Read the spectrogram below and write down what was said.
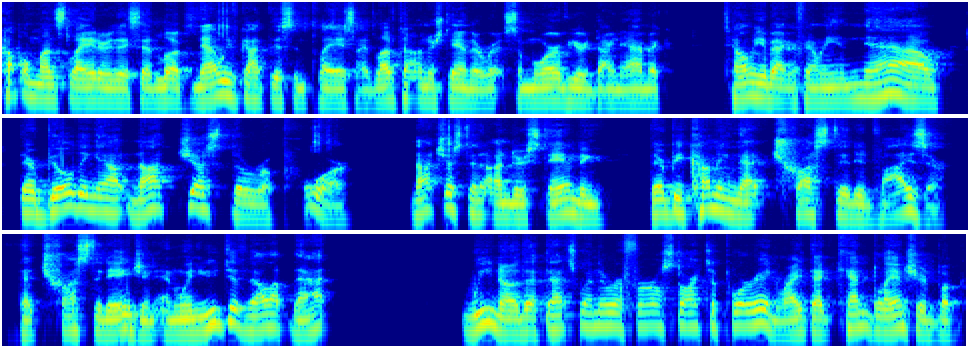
Couple months later, they said, look, now we've got this in place. I'd love to understand the, some more of your dynamic. Tell me about your family. And now they're building out not just the rapport, not just an understanding, they're becoming that trusted advisor, that trusted agent. And when you develop that, we know that that's when the referrals start to pour in, right? That Ken Blanchard book,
